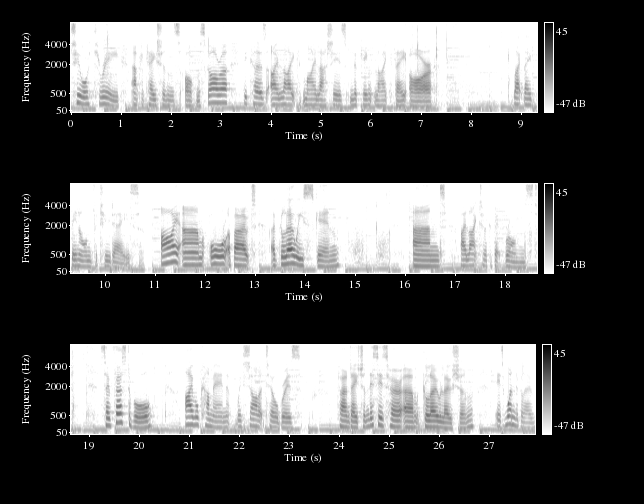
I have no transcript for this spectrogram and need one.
two or three applications of mascara because I like my lashes looking like they are, like they've been on for two days. I am all about a glowy skin and I like to look a bit bronzed. So first of all, I will come in with Charlotte Tilbury's foundation. This is her um, Glow Lotion. It's Wonder Glow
